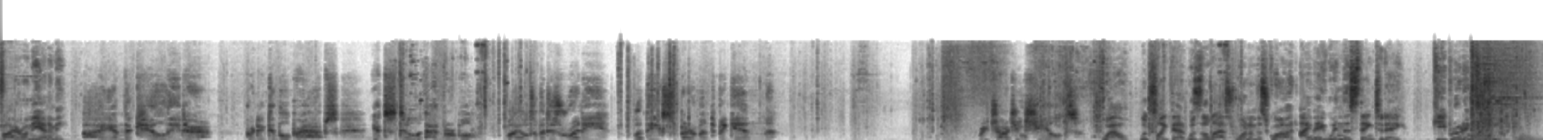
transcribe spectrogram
fire on the enemy. I am the kill leader. Predictable, perhaps, yet still admirable. My ultimate is ready. Let the experiment begin. Recharging shields. Wow, looks like that was the last one in the squad. I may win this thing today. Keep rooting for me.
